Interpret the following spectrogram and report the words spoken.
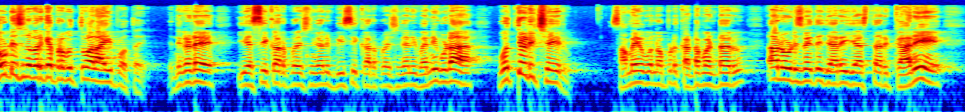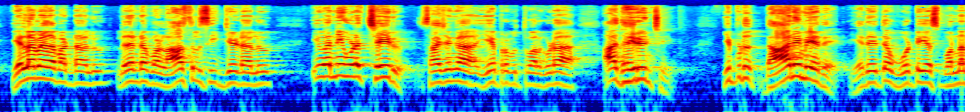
నోటీసుల వరకే ప్రభుత్వాలు ఆగిపోతాయి. ఎందుకంటే ఈ ఎస్సీ కార్పొరేషన్ కానీ బీసీ కార్పొరేషన్ కానీ ఇవన్నీ కూడా ఒత్తిడి చేయరు. సమయం ఉన్నప్పుడు కట్టమంటారు ఆ నోటీసులు అయితే జారీ చేస్తారు. కానీ ఇళ్ళ మీద పడ్డాలు లేదంటే వాళ్ళ ఆస్తులు సీజ్ చేయడాలు ఇవన్నీ కూడా చేయరు. సహజంగా ఏ ప్రభుత్వాలు కూడా ఆ ధైర్యం చేయు ఇప్పుడు దాని మీదే ఏదైతే ఓటీఎస్ మొన్న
